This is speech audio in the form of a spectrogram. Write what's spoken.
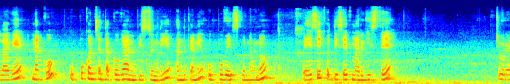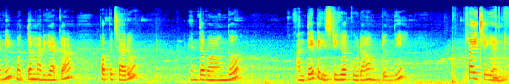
అలాగే నాకు ఉప్పు కొంచెం తక్కువగా అనిపిస్తుంది అందుకని ఉప్పు వేసుకున్నాను. వేసి కొద్దిసేపు మరిగిస్తే చూడండి మొత్తం మరిగాక పప్పుచారు ఎంత బాగుందో అంతే టేస్టీగా కూడా ఉంటుంది. ట్రై చేయండి.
